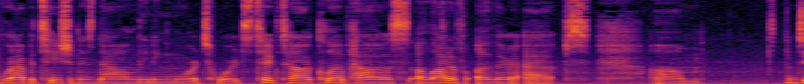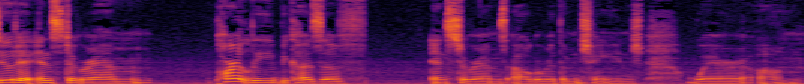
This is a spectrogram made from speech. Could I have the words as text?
gravitation is now leaning more towards TikTok, Clubhouse, a lot of other apps. Um, due to Instagram, partly because of Instagram's algorithm change, where um,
